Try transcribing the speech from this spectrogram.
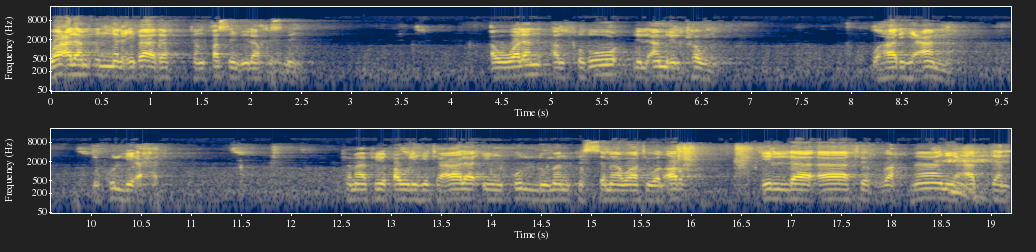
واعلم أن العبادة تنقسم إلى قسمين. أولا الخضوع للأمر الكوني وهذه عامة لكل أحد. كما في قوله تعالى إن كل من في السماوات والأرض إلا آتي الرحمن عبدا.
